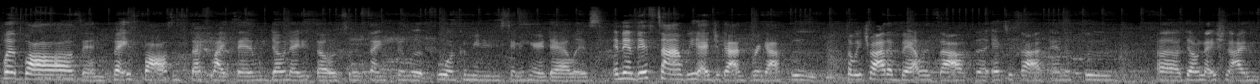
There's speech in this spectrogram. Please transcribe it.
footballs and baseballs and stuff like that, and we donated those to the St. Philip Ford Community Center here in Dallas. And then this time we had you guys bring out food, so we try to balance out the exercise and the food uh, donation items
